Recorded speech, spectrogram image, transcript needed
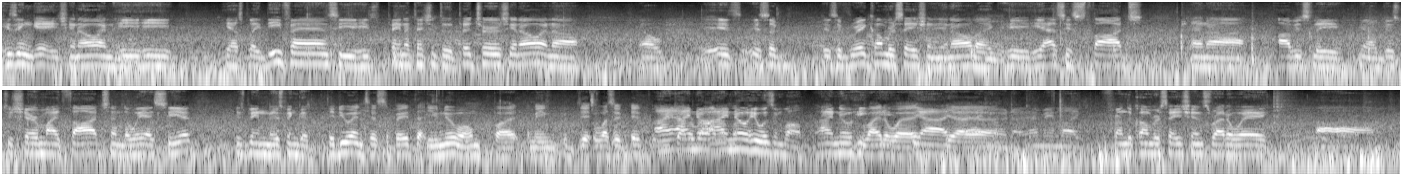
he's engaged, you know, and he he, he has played defense. He, he's paying attention to the pitchers, you know, and uh, you know, it's it's a it's a great conversation, you know. Like he, he has his thoughts, and uh, obviously, you know, just to share my thoughts and the way I see it. It's been it's been good. Did you anticipate that you knew him? But I mean, was it? it I, I know I know he was involved. I knew he right away. Yeah, yeah, yeah. yeah. I, I, mean, like from the conversations right away. Uh,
